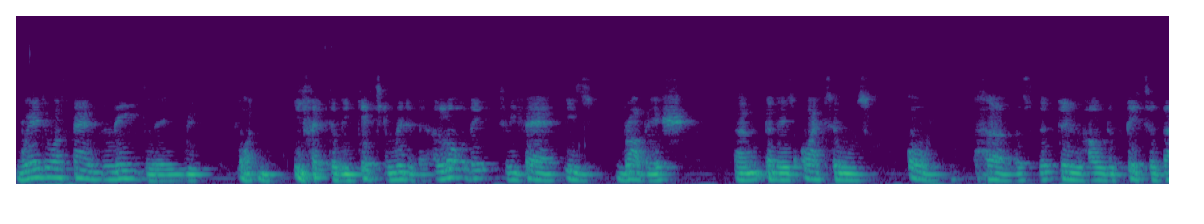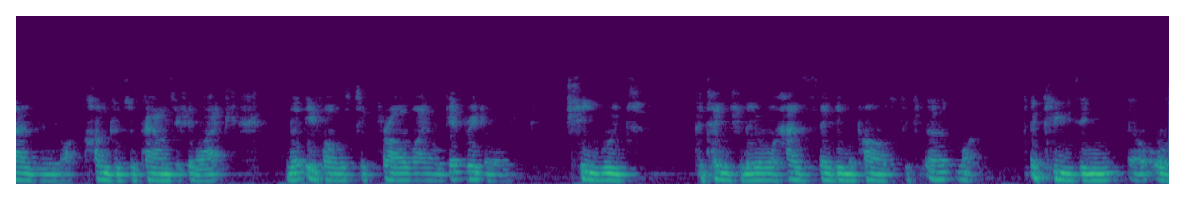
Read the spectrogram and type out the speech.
Where do I stand legally with like effectively getting rid of it? A lot of it, to be fair, is rubbish, um, but there's items of hers that do hold a bit of value, like hundreds of pounds, if you like, that if I was to throw away or get rid of, she would potentially or has said in the past, uh, like accusing uh, or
